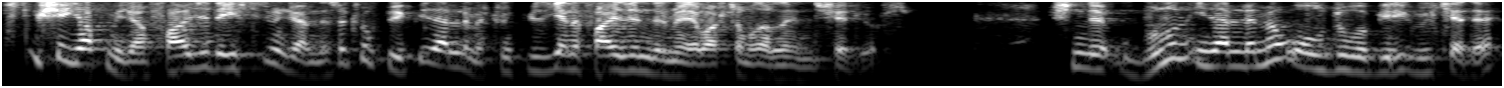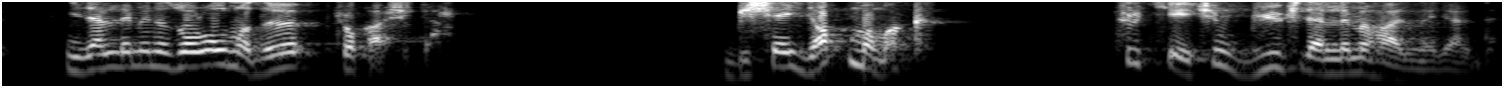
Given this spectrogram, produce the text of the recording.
hiçbir şey yapmayacağım, faizi değiştirmeyeceğim dese çok büyük bir ilerleme. Çünkü biz yine faiz indirmeye başlamalarını endişe ediyoruz. Şimdi bunun ilerleme olduğu bir ülkede ilerlemenin zor olmadığı çok aşikar. Bir şey yapmamak Türkiye için büyük ilerleme haline geldi.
